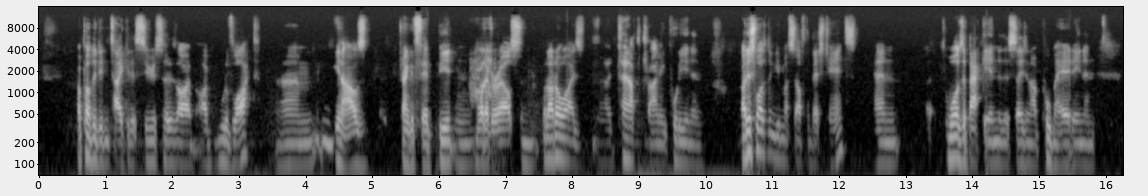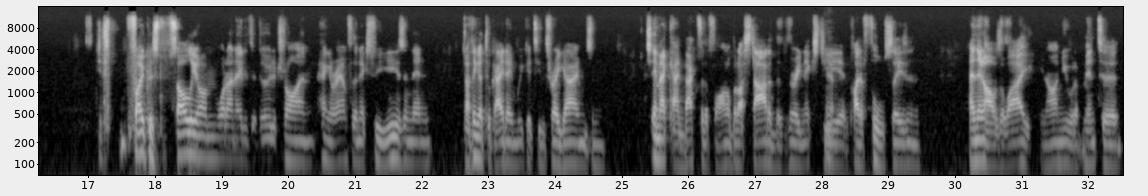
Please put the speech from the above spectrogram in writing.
I probably didn't take it as seriously as I, I would have liked. Um, mm-hmm. you know, I was drank a fair bit and whatever else, and but I'd always you know, turn up to training, put in, and I just wasn't giving myself the best chance. And towards the back end of the season, I pulled my head in and just focused solely on what I needed to do to try and hang around for the next few years. And then I think I took 18 wickets in three games and CMAC came back for the final, but I started the very next year yeah. and played a full season. And then I was away. You know, I knew what it meant to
